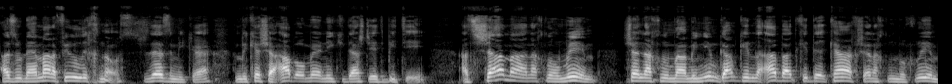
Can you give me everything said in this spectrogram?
אז הוא נאמן אפילו לכנוס, שזה איזה מקרה, המקרה שהאבא אומר, אני קידשתי את ביתי, אז שמה אנחנו אומרים שאנחנו מאמינים גם כן לאבא עד כדי כך שאנחנו יכולים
